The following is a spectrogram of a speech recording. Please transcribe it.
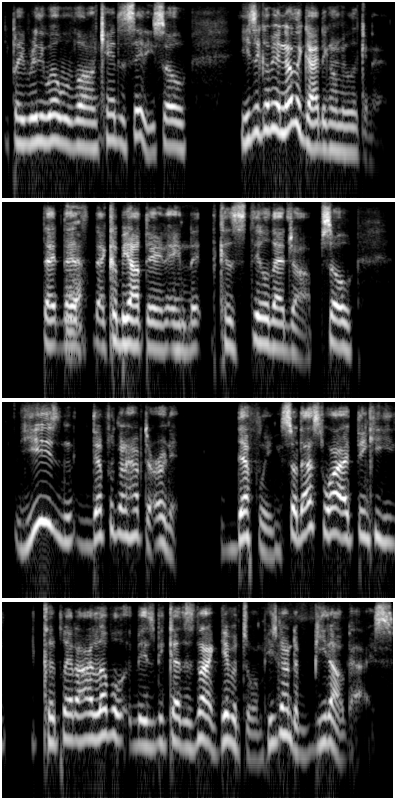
He played really well with uh, Kansas City, so he's going to be another guy they're going to be looking at. That that yeah. that could be out there and, and could steal that job. So he's definitely going to have to earn it. Definitely. So that's why I think he could play at a high level is because it's not given to him. He's going to beat out guys.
